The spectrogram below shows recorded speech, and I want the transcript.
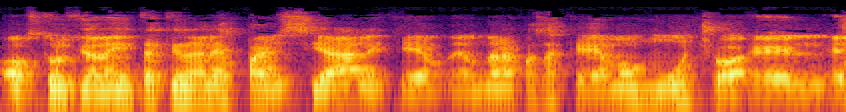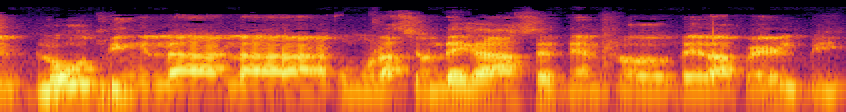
obstrucciones intestinales parciales, que es una de las cosas que vemos mucho, el, el bloating, la, la, acumulación de gases dentro de la pelvis.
